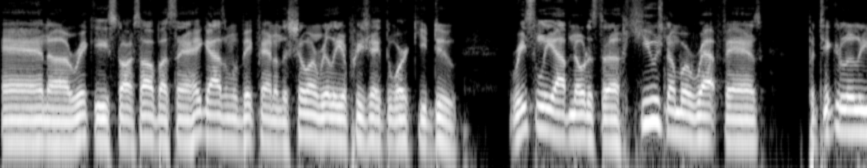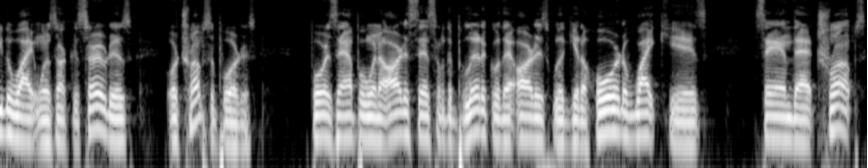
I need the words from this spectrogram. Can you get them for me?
And uh, Ricky starts off by saying, Hey guys, I'm a big fan of the show and really appreciate the work you do. Recently, I've noticed a huge number of rap fans, particularly the white ones, are conservatives or Trump supporters. For example, when an artist says something political, that artist will get a horde of white kids saying that Trump's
